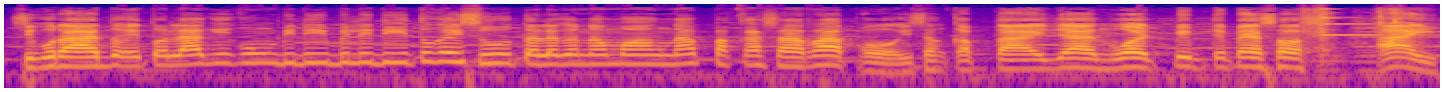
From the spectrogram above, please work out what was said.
Sigurado ito lagi kong binibili dito guys. So talaga namang napakasarap. O isang cup tayo dyan worth 50 pesos. Ay,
